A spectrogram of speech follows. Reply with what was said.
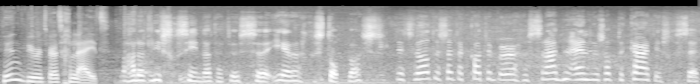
hun buurt werd geleid. We hadden het liefst gezien dat het dus eh, eerder gestopt was. Het is wel dus dat de Kattenburgerstraat nu eindelijk eens op de kaart is gezet.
